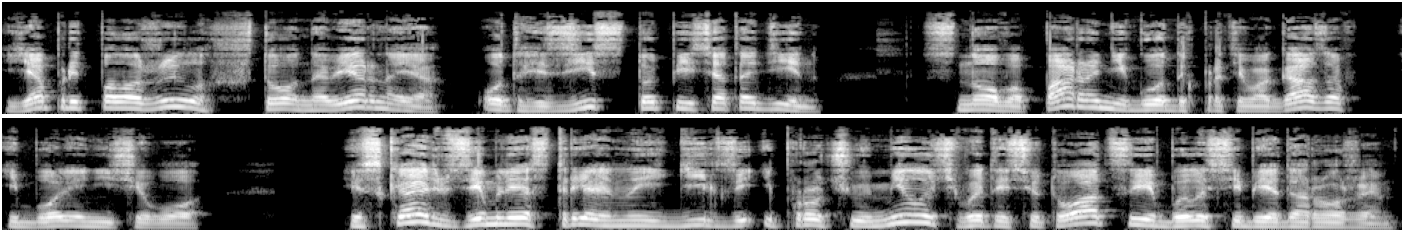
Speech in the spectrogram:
Я предположил, что, наверное, от ЗИС-151. Снова пара негодных противогазов и более ничего. Искать в земле стрелянные гильзы и прочую мелочь в этой ситуации было себе дороже.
